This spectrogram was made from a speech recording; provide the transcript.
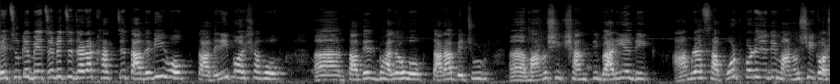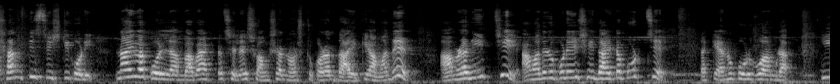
বেচুকে বেচে বেচে যারা খাচ্ছে, তাদেরই হোক, তাদেরই পয়সা হোক তাদের ভালো হোক, তারা বেচুর মানসিক শান্তি বাড়িয়ে দিক। আমরা সাপোর্ট করে যদি মানসিক অশান্তি সৃষ্টি করি, নাই বা করলাম, বাবা, একটা ছেলের সংসার নষ্ট করার দায় কি আমাদের? আমরা নিচ্ছি, আমাদের উপরে সেই দায়টা পড়ছে। তা কেন করব আমরা? কি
